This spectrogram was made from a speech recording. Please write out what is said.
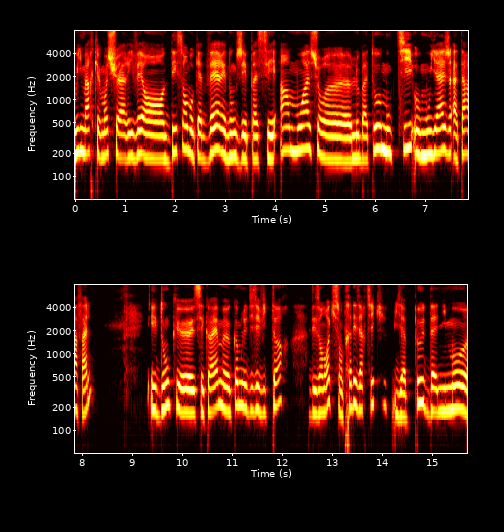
Oui, Marc, moi je suis arrivée en décembre au Cap Vert et donc j'ai passé un mois sur euh, le bateau Moukti au mouillage à Tarafal. Et donc euh, c'est quand même, euh, comme le disait Victor, des endroits qui sont très désertiques. Il y a peu d'animaux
